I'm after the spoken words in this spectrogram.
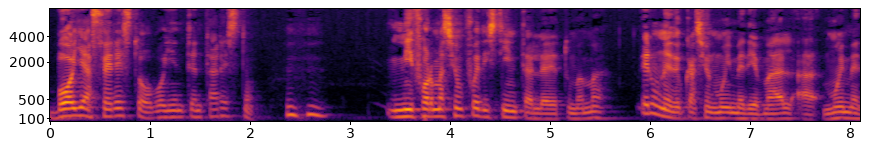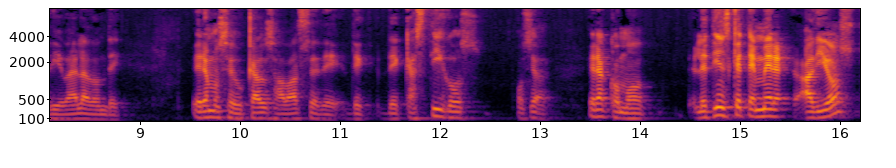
voy a hacer esto o voy a intentar esto. ujú. Mi formación fue distinta a la de tu mamá. Era una educación muy medieval, muy medieval, a donde éramos educados a base de, de- de castigos. O sea, era como, le tienes que temer a Dios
